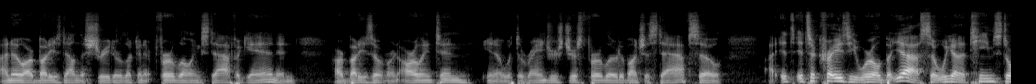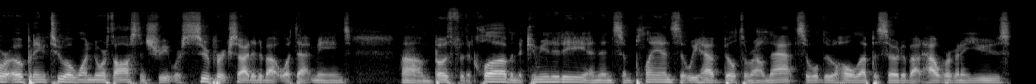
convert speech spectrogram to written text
I know our buddies down the street are looking at furloughing staff again, and our buddies over in Arlington, you know, with the Rangers just furloughed a bunch of staff. So uh, it's it's a crazy world, but yeah. So we got a team store opening 201 North Austin Street. We're super excited about what that means. Um, both for the club and the community, and then some plans that we have built around that. So we'll do a whole episode about how we're going to use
